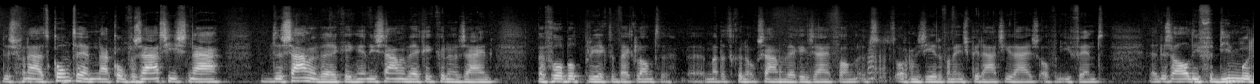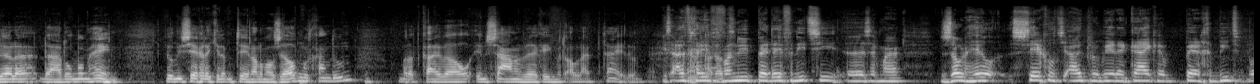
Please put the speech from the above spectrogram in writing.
Dus vanuit content naar conversaties naar de samenwerking. En die samenwerking kunnen zijn bijvoorbeeld projecten bij klanten. Eh, maar dat kunnen ook samenwerking zijn van het organiseren van een inspiratiereis of een event. Eh, dus al die verdienmodellen daar rondomheen. Ik wil niet zeggen dat je dat meteen allemaal zelf moet gaan doen. Maar dat kan je wel in samenwerking met allerlei partijen doen. Is uitgeven dat- van nu per definitie eh, zeg maar zo'n heel cirkeltje uitproberen en kijken per gebied wa-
